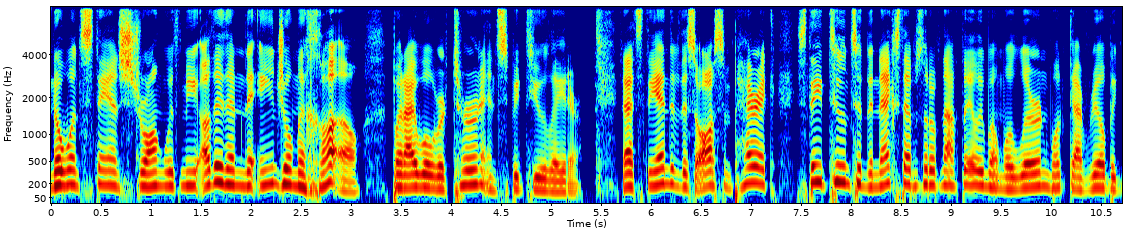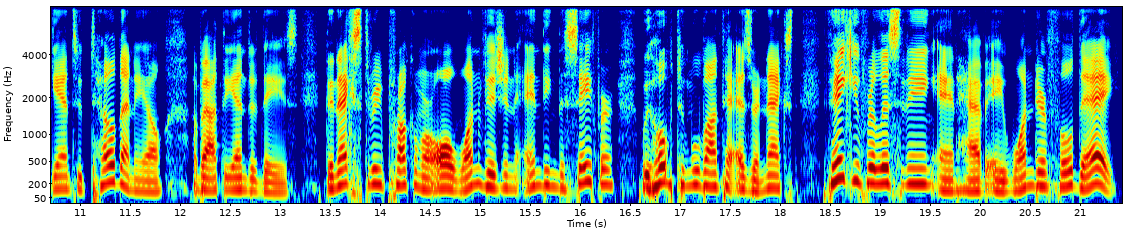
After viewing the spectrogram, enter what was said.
No one stands strong with me other than the angel Michael, but I will return and speak to you later. That's the end of this awesome perek. Stay tuned to the next episode of Nach Daily when we'll learn what Gabriel began to tell Daniel about the end of days. The next three prakim are all one vision, ending the Sefer. We hope to move on to Ezra next. Thank you for listening and have a wonderful day.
